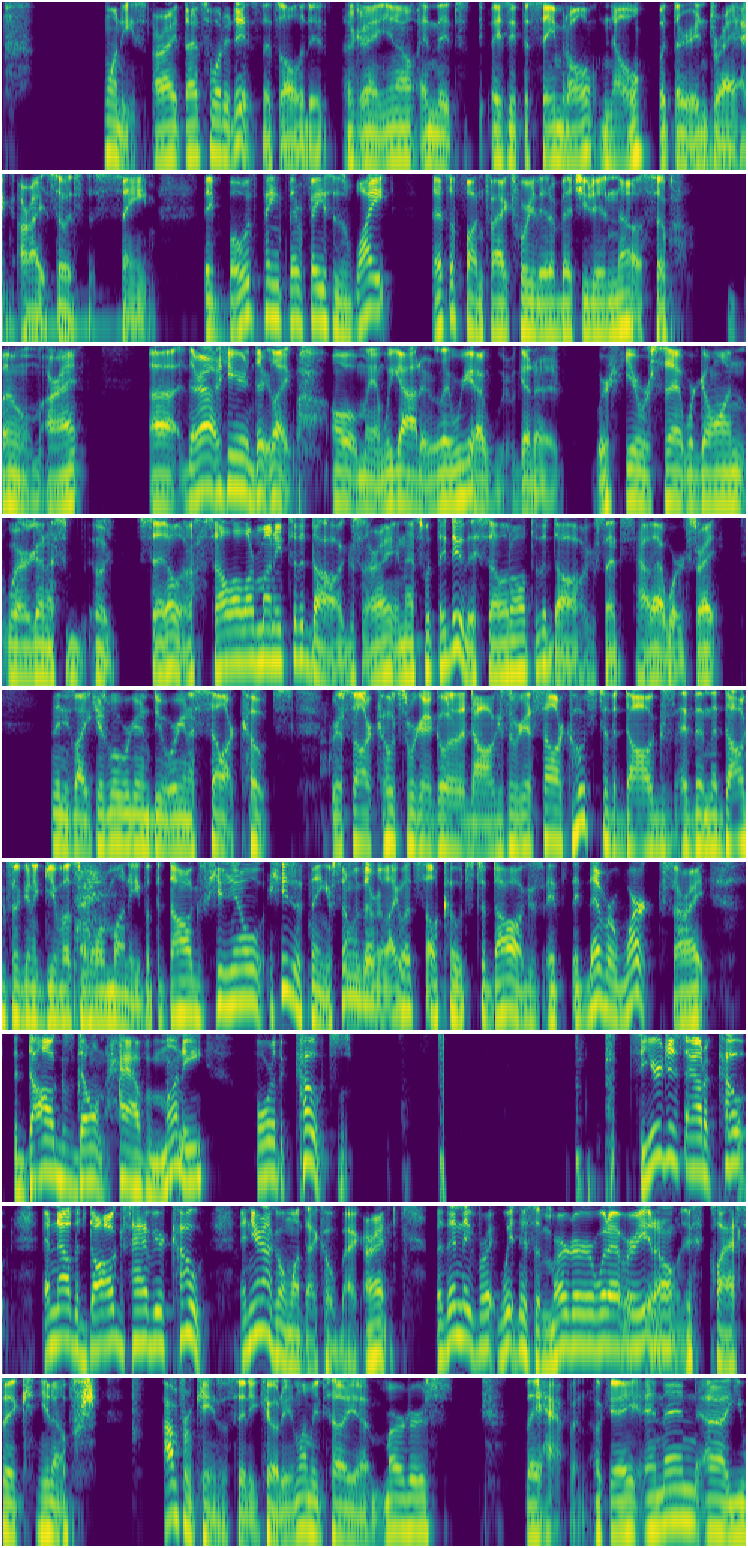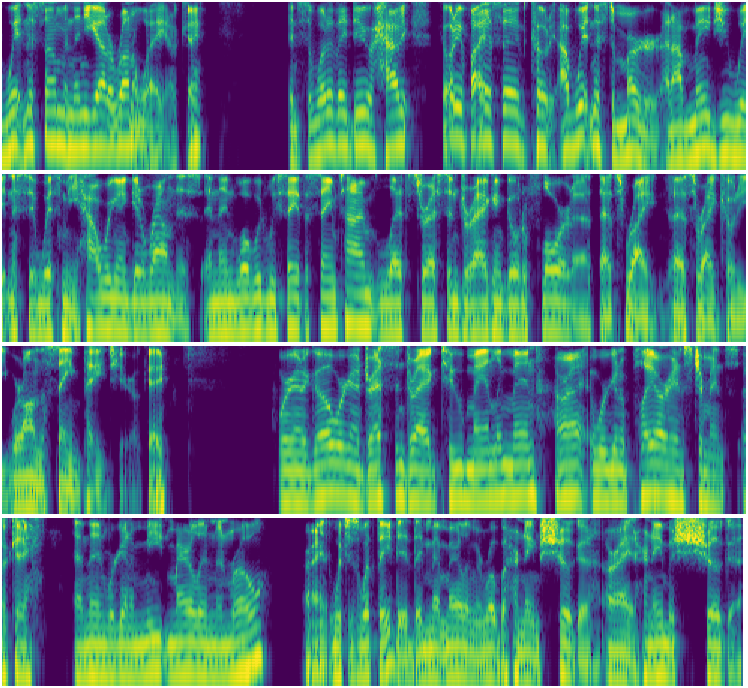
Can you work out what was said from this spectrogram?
20s. All right. That's what it is. That's all it is. Okay. You know, and it's, is it the same at all? No, but they're in drag. All right. So it's the same. They both paint their faces white. That's a fun fact for you that I bet you didn't know. So, boom. All right. Uh, they're out here and they're like, oh man, we got it. We got, we're gonna, we're here, we're set, we're going, we're gonna uh, sell sell all our money to the dogs. All right, and that's what they do. They sell it all to the dogs. That's how that works, right? And then he's like, here's what we're gonna do. We're gonna sell our coats. We're gonna sell our coats. We're gonna go to the dogs. We're gonna sell our coats to the dogs, and then the dogs are gonna give us more money. But the dogs, you know, here's the thing: if someone's ever like, let's sell coats to dogs, it's it never works. All right, the dogs don't have money for the coats. So you're just out of coat, and now the dogs have your coat, and you're not gonna want that coat back, all right? But then they've witnessed a murder or whatever, you know, classic, you know. I'm from Kansas City, Cody, and let me tell you, murders they happen, okay? And then uh, you witness them, and then you got to run away, okay? And so, what do they do? How do Cody? If I had said, Cody, I've witnessed a murder, and I've made you witness it with me, how are we going to get around this? And then, what would we say at the same time? Let's dress in drag and go to Florida. That's right. That's right, Cody. We're on the same page here, okay? We're gonna go. We're gonna dress and drag two manly men. All right. We're gonna play our instruments. Okay. And then we're gonna meet Marilyn Monroe. All right. Which is what they did. They met Marilyn Monroe, but her name's Sugar. All right. Her name is Sugar.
